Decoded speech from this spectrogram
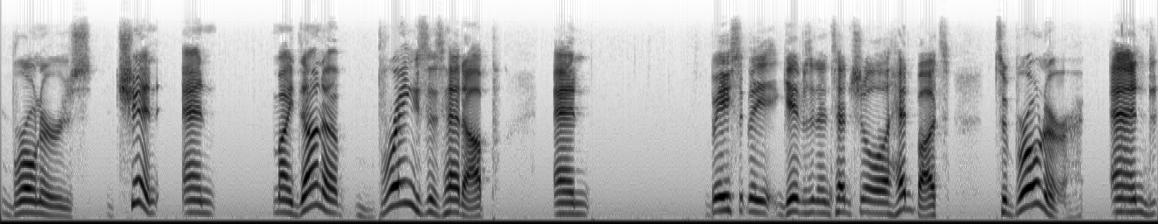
Broner's chin, and Maidana brings his head up and basically gives an intentional headbutt to Broner. And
